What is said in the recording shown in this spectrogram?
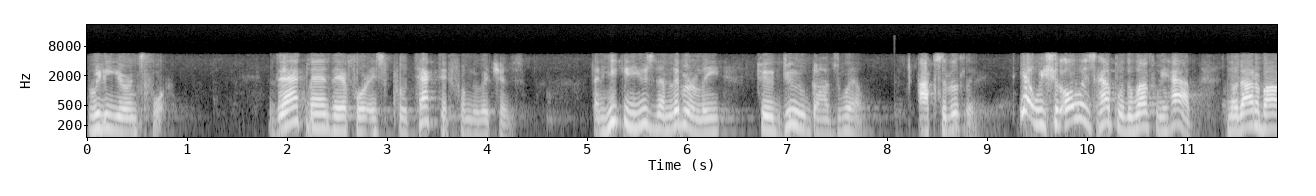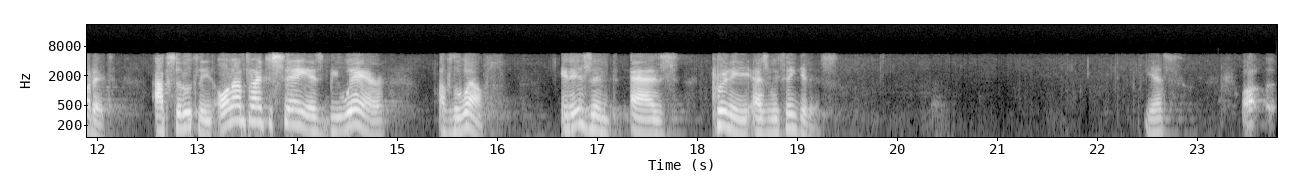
really yearns for. That man, therefore, is protected from the riches. And he can use them liberally to do God's will. Absolutely. Yeah, we should always help with the wealth we have. No doubt about it. Absolutely. All I'm trying to say is beware of the wealth. It isn't as pretty as we think it is. Yes? Well,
